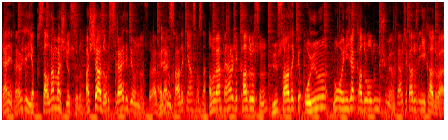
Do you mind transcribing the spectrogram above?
Yani Fenerbahçe yapısaldan başlıyor sorun. Aşağı doğru sirayet ediyor ondan sonra. Abi. Sahadaki yansımasına. Ama ben Fenerbahçe kadrosunun dün sahadaki oyunu oynayacak kadro olduğunu düşünmüyorum. Fenerbahçe kadrosu iyi kadro abi.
